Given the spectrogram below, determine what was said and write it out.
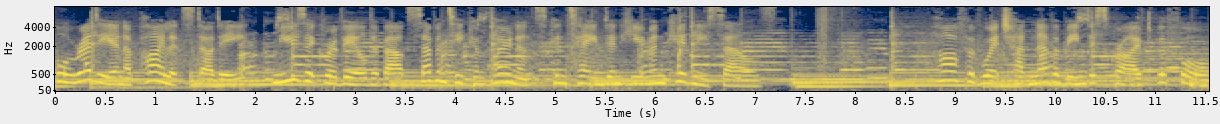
Already in a pilot study, music revealed about 70 components contained in human kidney cells, half of which had never been described before.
